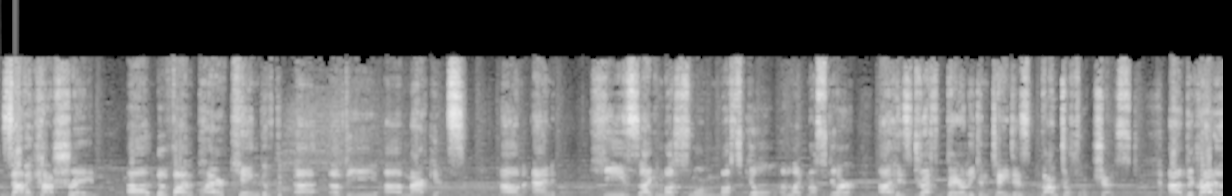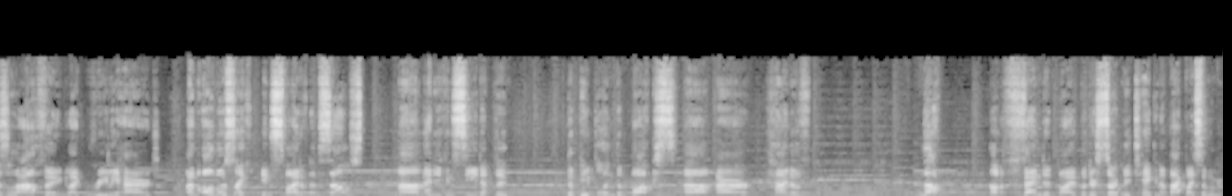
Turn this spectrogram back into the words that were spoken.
Zavikar Shrane, uh, the vampire king of the uh, of the uh, markets, um, and he's like much more muscular and like muscular. Uh, his dress barely contains his bountiful chest. Uh, the crowd is laughing like really hard. I'm almost like in spite of themselves, uh, and you can see that the the people in the box uh, are kind of not not offended by it, but they're certainly taken aback by someone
